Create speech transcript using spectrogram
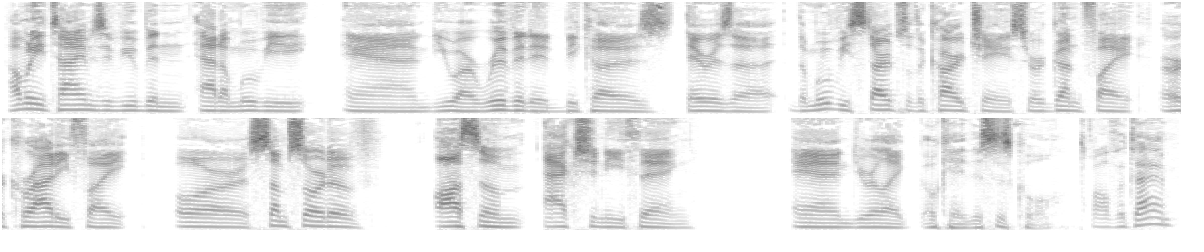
How many times have you been at a movie and you are riveted because there is a the movie starts with a car chase or a gunfight or a karate fight or some sort of awesome actiony thing and you're like, "Okay, this is cool." all the time.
